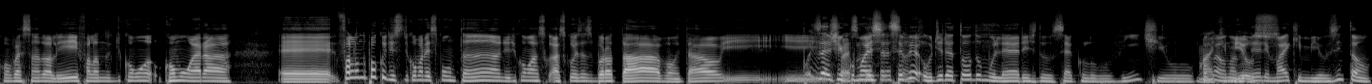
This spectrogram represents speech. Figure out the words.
conversando ali, falando de como, como era. É, falando um pouco disso, de como era espontâneo, de como as, as coisas brotavam e tal. E, e Pois é, Chico, mas você vê, o diretor do Mulheres do século XX, o, como é Mike o nome Mills. dele? Mike Mills. Então,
